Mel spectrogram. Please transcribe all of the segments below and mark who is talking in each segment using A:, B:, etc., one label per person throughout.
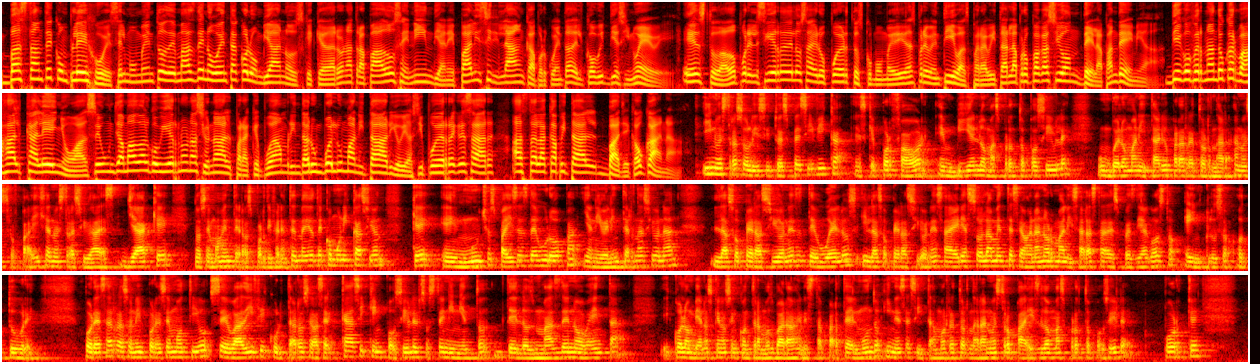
A: Bastante complejo es el momento de más de 90 colombianos que quedaron atrapados en India, Nepal y Sri Lanka por cuenta del COVID-19. Esto dado por el cierre de los aeropuertos como medidas preventivas para evitar la propagación de la pandemia. Diego Fernando Carvajal Caleño hace un llamado al gobierno nacional para que puedan brindar un vuelo humanitario y así poder regresar hasta la capital Valle Caucana.
B: Y nuestra solicitud específica es que por favor envíen lo más pronto posible un vuelo humanitario para retornar a nuestro país y a nuestras ciudades, ya que nos hemos enterado por diferentes medios de comunicación que en muchos países de Europa y a nivel internacional las operaciones de vuelos y las operaciones aéreas solamente se van a normalizar hasta después de agosto e incluso octubre. Por esa razón y por ese motivo se va a dificultar o se va a hacer casi que imposible el sostenimiento de los más de 90 colombianos que nos encontramos varados en esta parte del mundo y necesitamos retornar a nuestro país lo más pronto posible porque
